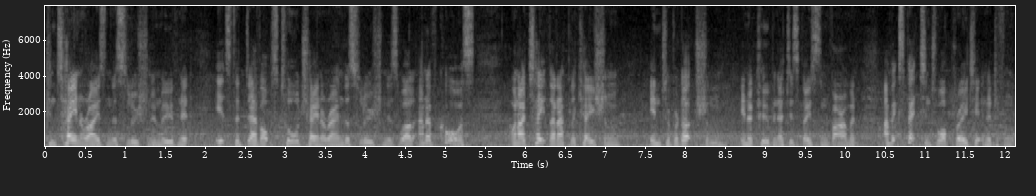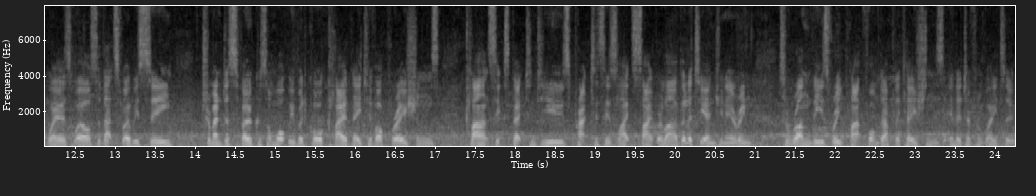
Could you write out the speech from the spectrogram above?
containerizing the solution and moving it, it's the DevOps tool chain around the solution as well. And of course, when I take that application into production in a Kubernetes-based environment, I'm expecting to operate it in a different way as well. So that's where we see tremendous focus on what we would call cloud native operations, clients expecting to use practices like site reliability engineering to run these replatformed applications in a different way too.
